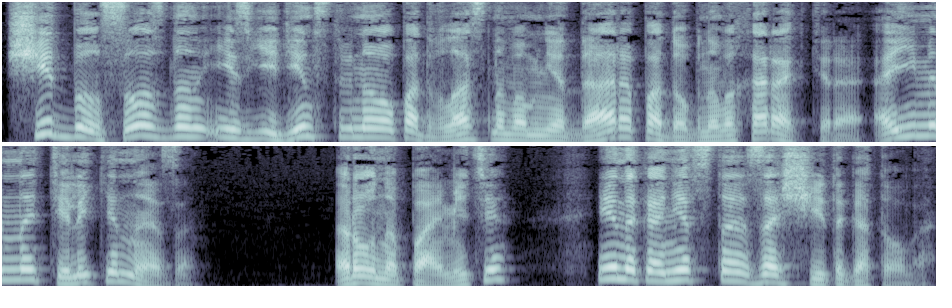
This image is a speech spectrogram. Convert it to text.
Щит был создан из единственного подвластного мне дара подобного характера, а именно телекинеза. Руна памяти, и, наконец-то, защита готова.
